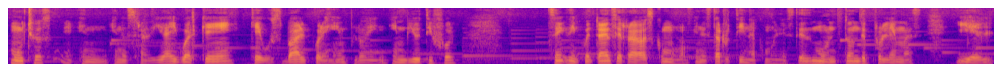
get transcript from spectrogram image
Muchos en, nuestra vida, igual que, que por ejemplo, en, en Beautiful, se encuentran encerradas como en esta rutina, como en este montón de problemas y él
